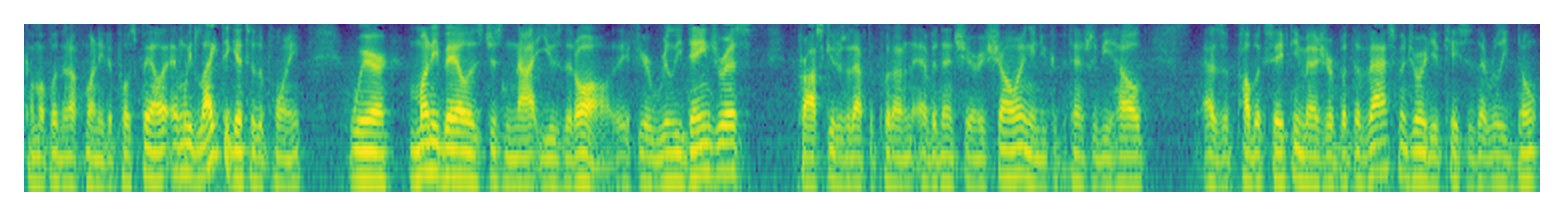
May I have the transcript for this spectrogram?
come up with enough money to post bail. And we'd like to get to the point where money bail is just not used at all. If you're really dangerous, prosecutors would have to put on an evidentiary showing and you could potentially be held as a public safety measure. But the vast majority of cases that really don't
